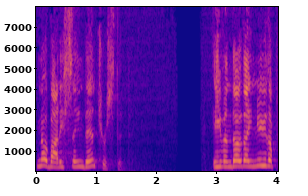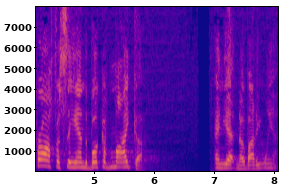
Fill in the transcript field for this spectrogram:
Nobody seemed interested. Even though they knew the prophecy in the book of Micah, and yet nobody went.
